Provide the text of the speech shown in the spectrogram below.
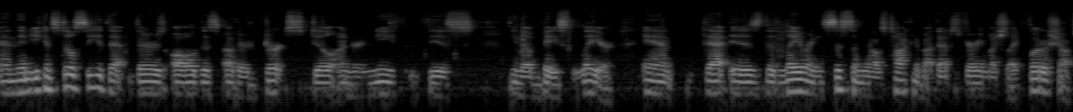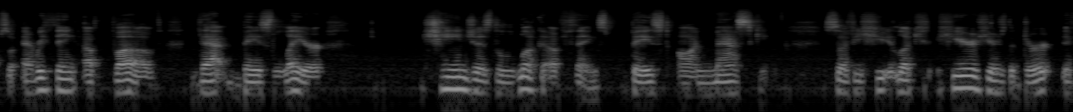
And then you can still see that there's all this other dirt still underneath this you know, base layer. And that is the layering system that I was talking about. That is very much like Photoshop. So everything above that base layer changes the look of things based on masking. So if you he look here, here's the dirt. If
